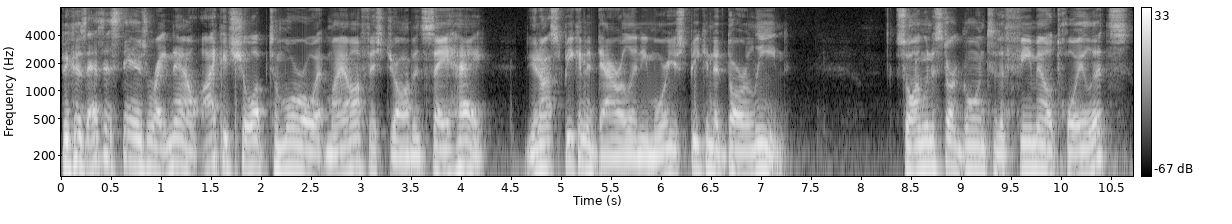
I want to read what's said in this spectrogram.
Because as it stands right now, I could show up tomorrow at my office job and say, "Hey, you're not speaking to Daryl anymore. You're speaking to Darlene." So I'm going to start going to the female toilets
